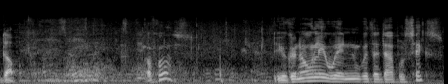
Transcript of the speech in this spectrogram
Double. Of course. You can only win with a double six.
